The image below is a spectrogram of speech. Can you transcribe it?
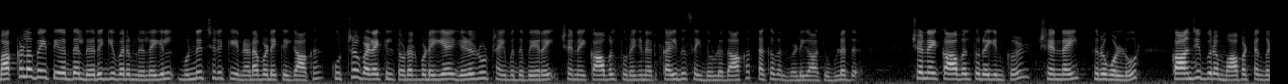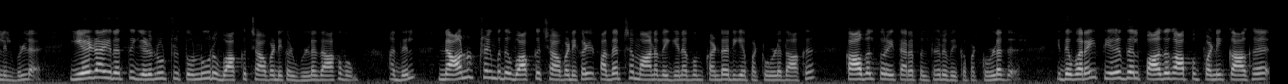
மக்களவைத் தேர்தல் நெருங்கி வரும் நிலையில் முன்னெச்சரிக்கை நடவடிக்கையாக குற்ற வழக்கில் தொடர்புடைய எழுநூற்றி ஐம்பது பேரை சென்னை காவல்துறையினர் கைது செய்துள்ளதாக தகவல் வெளியாகியுள்ளது. சென்னை காவல்துறையின் கீழ் சென்னை திருவள்ளூர் காஞ்சிபுரம் மாவட்டங்களில் உள்ள ஏழாயிரத்து எழுநூற்று தொன்னூறு வாக்குச்சாவடிகள் உள்ளதாகவும் அதில் நானூற்றி ஐம்பது வாக்குச்சாவடிகள் பதற்றமானவை எனவும் கண்டறியப்பட்டுள்ளதாக காவல்துறை தரப்பில் தெரிவிக்கப்பட்டுள்ளது. இதுவரை தேர்தல் பாதுகாப்பு பணிக்காக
